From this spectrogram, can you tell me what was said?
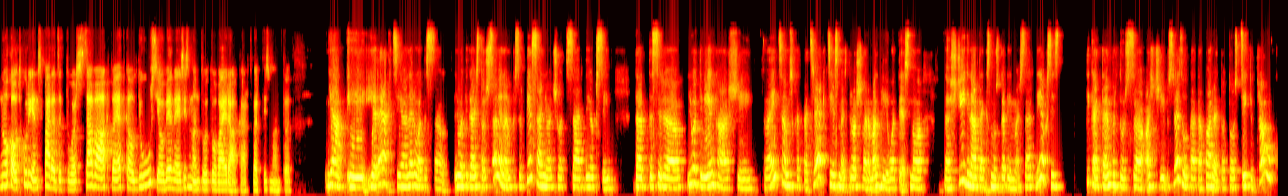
no kaut kurienes paredzat to savākt, vai atkal jūs jau vienreiz izmanto to vairāk kārt varat izmantot. Jā, ja reakcijā nerodas ļoti gaistoši savienojumi, kas ir piesārņot šo sērdioksīdu, tad tas ir ļoti vienkārši veicams, ka pēc reakcijas mēs droši varam atbrīvoties no šķīdinātāji, kas mūsu gadījumā ir sēra dioksīds, tikai temperatūras atšķirības rezultātā pārvietot tos citu trauku,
